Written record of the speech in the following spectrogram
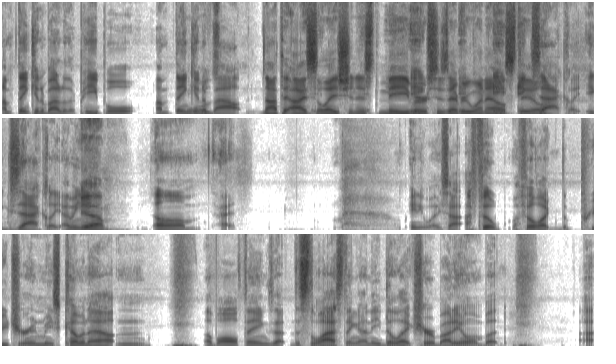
I'm thinking about other people. I'm thinking Well, about Not the isolationist me e- versus everyone e- else. Still, Exactly, exactly. I mean, Yeah. um anyways I, I feel i feel like the preacher in me's coming out and of all things that this is the last thing i need to lecture everybody on but I,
